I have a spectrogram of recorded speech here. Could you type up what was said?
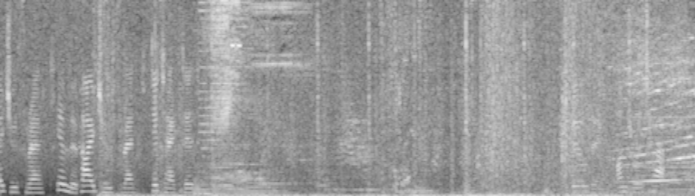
Kaiju threat. Illu- Kaiju threat detected. Building under attack.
